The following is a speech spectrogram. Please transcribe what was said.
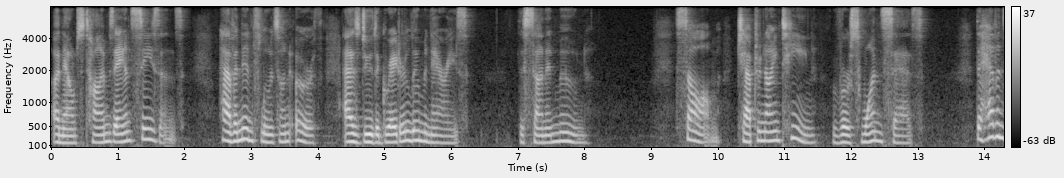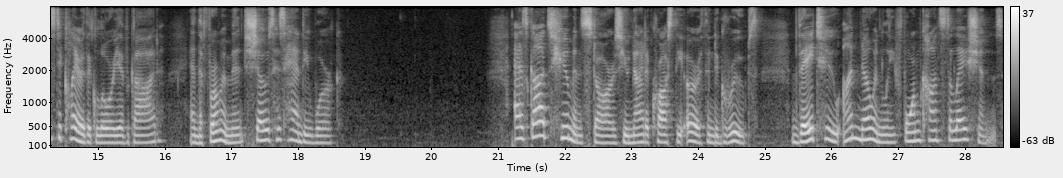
announce times and seasons, have an influence on earth as do the greater luminaries, the sun and moon. Psalm chapter 19, verse 1 says, The heavens declare the glory of God, and the firmament shows his handiwork. As God's human stars unite across the earth into groups, they too unknowingly form constellations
